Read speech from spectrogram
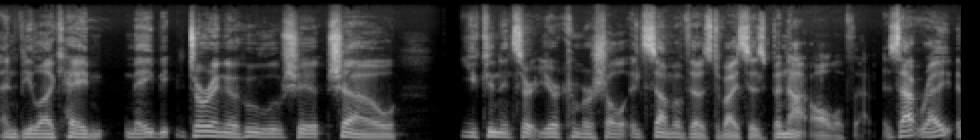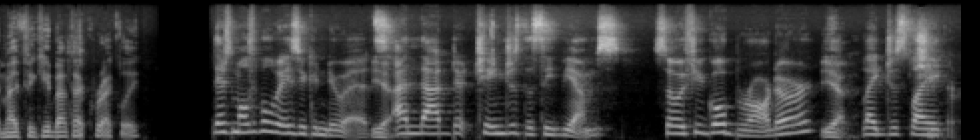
and be like, hey, maybe during a Hulu sh- show, you can insert your commercial in some of those devices, but not all of them. Is that right? Am I thinking about that correctly? There's multiple ways you can do it. Yeah. And that changes the CPMs. So if you go broader, Yeah. like just like Cheaper.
